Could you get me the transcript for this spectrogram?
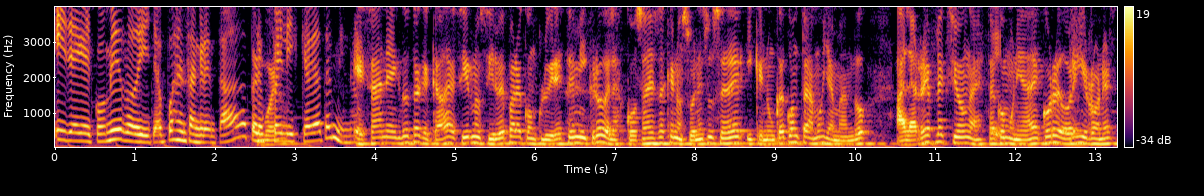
Y llegué con mi rodilla pues ensangrentada, pero Bueno, feliz que había terminado. Esa anécdota que acabas de decir nos sirve para concluir este micro de las cosas esas que nos suelen suceder y que nunca contamos, llamando a la reflexión a esta Sí. comunidad de corredores y runners.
